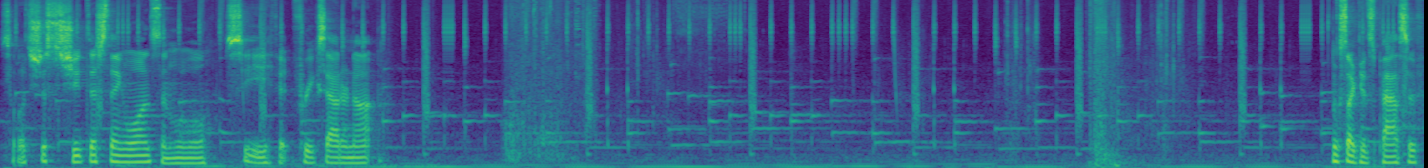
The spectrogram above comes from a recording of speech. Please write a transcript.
So let's just shoot this thing once and we'll see if it freaks out or not. Looks like it's passive.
